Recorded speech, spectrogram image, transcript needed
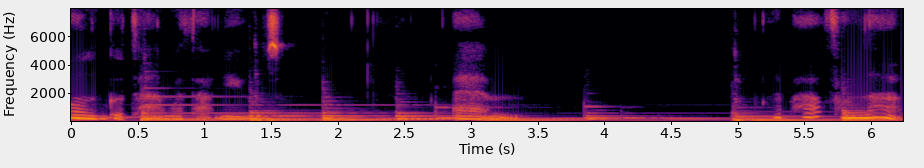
all in good time with that news. Um, apart from that,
